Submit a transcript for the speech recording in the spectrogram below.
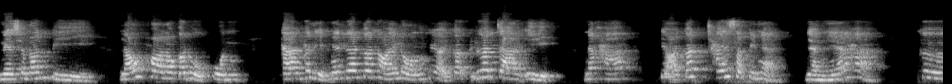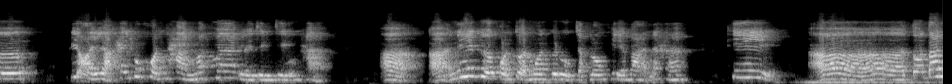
เนเชอรัลบีแล้วพอเรากระดูกพรุนการผลิตเม็ดเลือดก็น้อยลงพี่อ๋อยก็เลือดจางอีก นะคะพี่อ๋อยก็ใช้สปินเนตอย่างนี้ยค่ะ คือพี่อ๋อยอยากให้ทุกคนทานมาก ๆ เลยจริง ๆ ค่ะอ่าอ่านี่คือผลตรวจมวลกระดูกจากโรงพยาบาลนะคะ ที่เอ่อตัวต้น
